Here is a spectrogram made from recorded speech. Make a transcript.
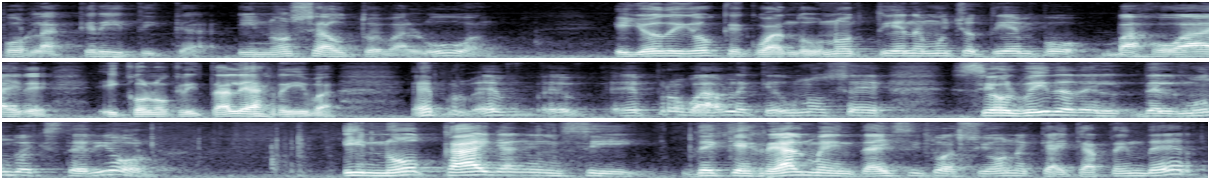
por la crítica y no se autoevalúan. Y yo digo que cuando uno tiene mucho tiempo bajo aire y con los cristales arriba, es, probable que uno se, se olvide del, del mundo exterior y no caigan en sí de que realmente hay situaciones que hay que atender.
